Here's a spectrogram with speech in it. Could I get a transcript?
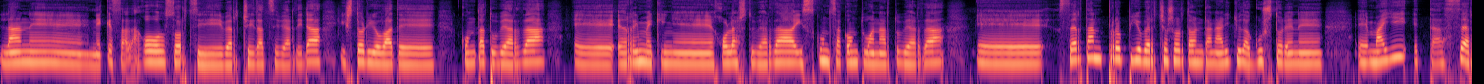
lan e, nekeza dago, zortzi bertso idatzi behar dira, historio bat e, kontatu behar da, e, errimekin jolastu behar da, hizkuntza kontuan hartu behar da, e, zertan propio bertso sorta honetan aritu da gustoren e, e, maili eta zer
